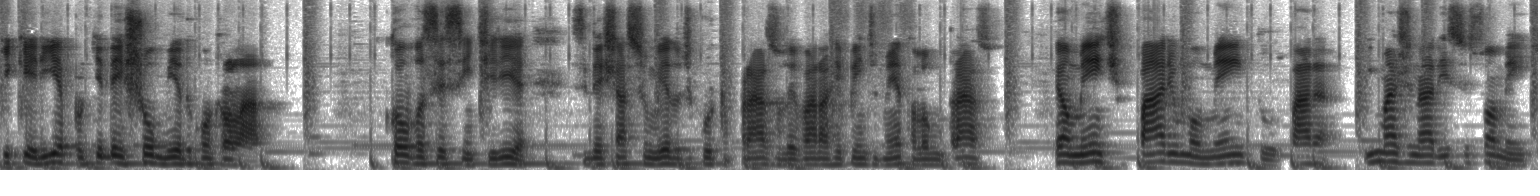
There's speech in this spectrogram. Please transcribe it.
que queria porque deixou o medo controlado? Como você se sentiria se deixasse o medo de curto prazo levar ao arrependimento a longo prazo? Realmente pare o momento para imaginar isso em sua mente.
